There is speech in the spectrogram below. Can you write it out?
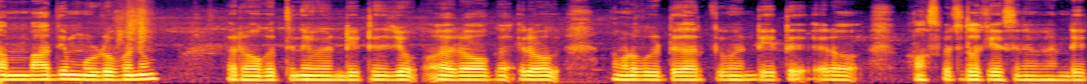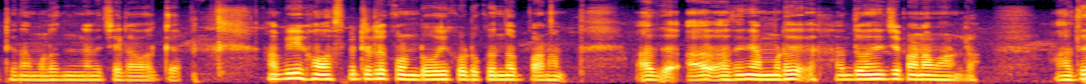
സമ്പാദ്യം മുഴുവനും രോഗത്തിന് വേണ്ടിയിട്ട് രോഗ നമ്മുടെ വീട്ടുകാർക്ക് വേണ്ടിയിട്ട് ഹോസ്പിറ്റൽ കേസിന് വേണ്ടിയിട്ട് നമ്മൾ ഇങ്ങനെ ചിലവാക്കുക. അപ്പോൾ ഈ ഹോസ്പിറ്റലിൽ കൊണ്ടുപോയി കൊടുക്കുന്ന പണം അത് അത് നമ്മൾ അധ്വാനിച്ച പണമാണല്ലോ. അത്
